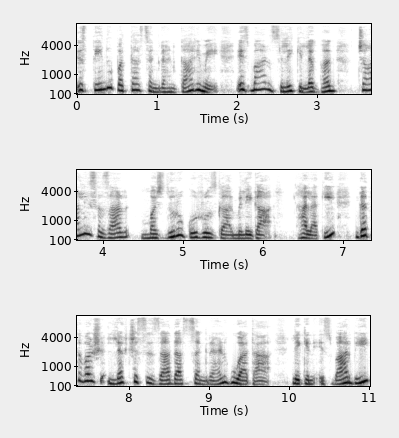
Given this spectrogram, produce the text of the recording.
इस तेंदुपत्ता संग्रहण कार्य में इस बार ज़िले के लगभग चालीस हज़ार मजदूरों को रोज़गार मिलेगा। हालाँकि गत वर्ष लक्ष्य से ज़्यादा संग्रहण हुआ था, लेकिन इस बार भी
